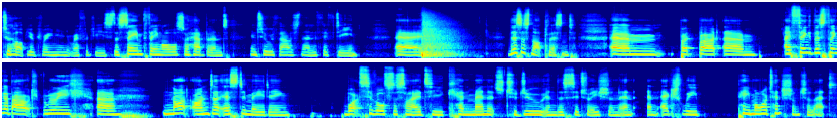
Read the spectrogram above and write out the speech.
to help Ukrainian refugees. The same thing also happened in 2015. Uh, this is not pleasant, um, but but um, I think this thing about really. Um, not underestimating what civil society can manage to do in this situation and, and actually pay more attention to that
